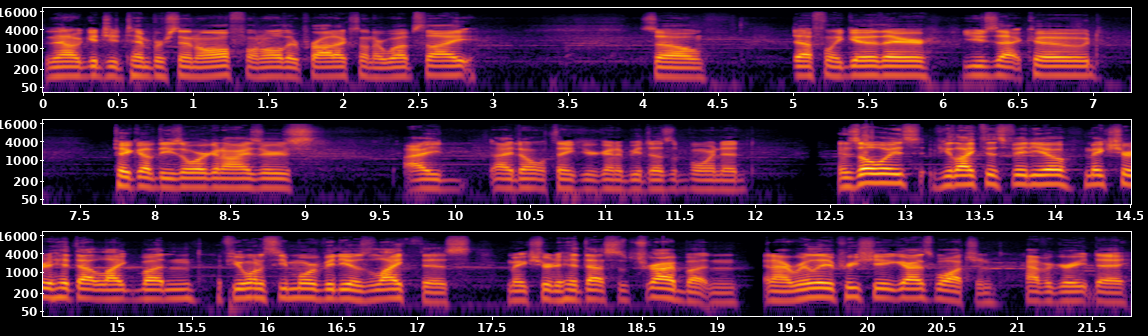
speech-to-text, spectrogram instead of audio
and that'll get you 10% off on all their products on their website. So definitely go there, use that code, pick up these organizers. I, I don't think you're going to be disappointed. As always, if you like this video, make sure to hit that like button. If you want to see more videos like this, make sure to hit that subscribe button. And I really appreciate you guys watching. Have a great day.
